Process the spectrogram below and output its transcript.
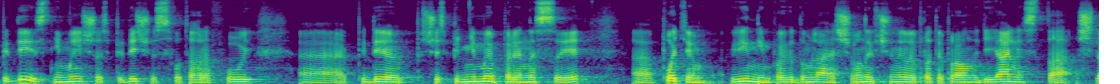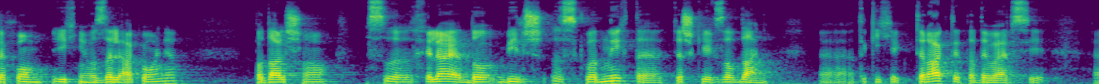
піди, зніми щось, піди щось сфотографуй, е, піди щось підніми, перенеси. Е, Потім він їм повідомляє, що вони вчинили протиправну діяльність та шляхом їхнього залякування подальшого схиляє до більш складних та тяжких завдань, е, таких як теракти та диверсії. Е,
